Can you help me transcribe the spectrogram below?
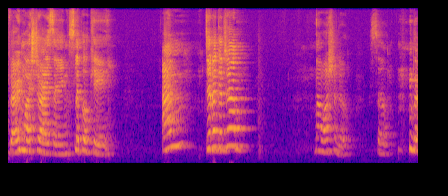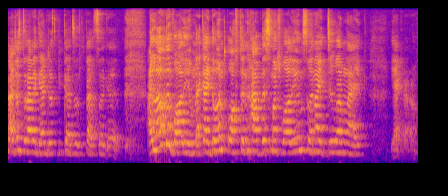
Very moisturizing, slip okay, and did a good job. Now wash and go. So I just did that again just because it felt so good. I love the volume. Like I don't often have this much volume. So when I do, I'm like, yeah girl,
